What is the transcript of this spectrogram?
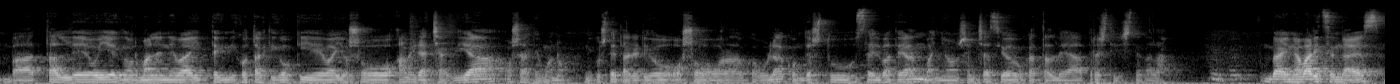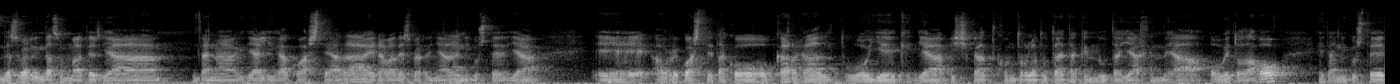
ba, talde horiek normalen bai tekniko-taktikoki bai oso aberatsak dira, osea, que, bueno, nik uste arerio oso gora daukagula, kontestu zail batean, baina sentsazio daukat taldea prestiristen dela. Mhm. Bai, nabaritzen da ez, desberdintasun bat ez, ja, danak ja ligako astea da, eraba desberdina da, nik uste ja, e, aurreko astetako karga altu horiek ja pixkat kontrolatuta eta kenduta ja jendea hobeto dago eta nik uste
